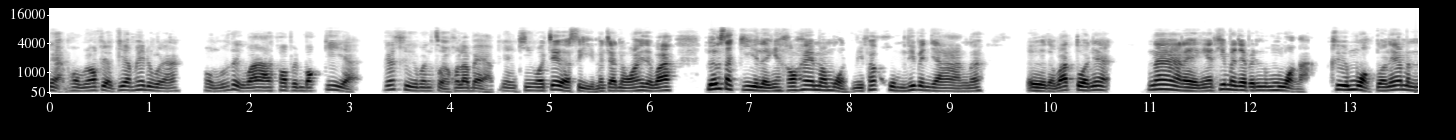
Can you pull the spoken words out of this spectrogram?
เนี่ยผมลองเปรียบเทียบให้ดูนะ ผมรู้สึกว่าพอเป็นบ็อกกี้อะ ก็คือมันสวยคนละแบบอย่าง King Oger อะสีมันจะน้อยแต่ว่า เรื่องสกีอะไรเงี้ยเขาให้มาหมดมีผ้าคลุมที่เป็นยางนะเออแต่ว่าตัวเนี้ยหน้าอะไรอย่างเงี้ยที่มันจะเป็นหมวกอะคือหมวกตัวเนี้ยมัน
